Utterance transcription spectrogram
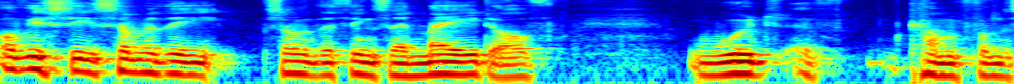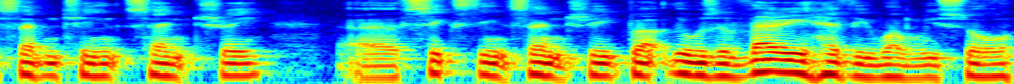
obviously, some of the some of the things they're made of would have come from the seventeenth century, uh, sixteenth century, but there was a very heavy one we saw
